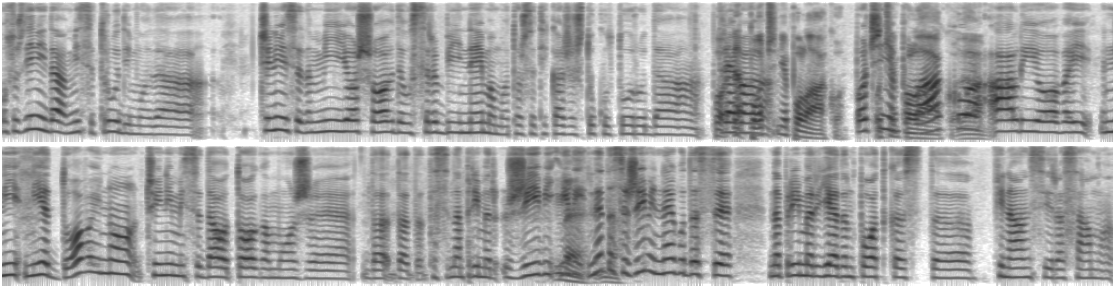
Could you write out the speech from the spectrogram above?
U suštini da, mi se trudimo da čini mi se da mi još ovde u Srbiji nemamo to što ti kažeš tu kulturu da Po, treba... da, počinje polako. Počinje polako, da. ali ovaj, nije, nije dovoljno. Čini mi se da od toga može da, da, da, da se, na primjer, živi. Ne, ili ne da ne. se živi, nego da se, na primjer, jedan podcast uh, finansira samo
